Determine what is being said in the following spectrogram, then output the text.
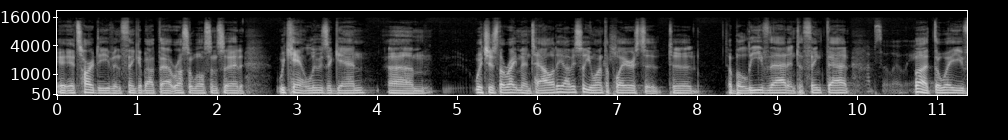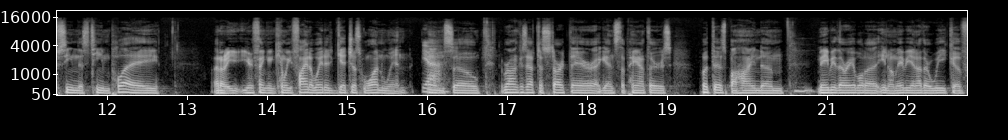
it, it's hard to even think about that. Russell Wilson said, we can't lose again, um, which is the right mentality. Obviously, you want the players to, to, to believe that and to think that. But the way you've seen this team play, I don't know, you're thinking, can we find a way to get just one win? Yeah. And so the Broncos have to start there against the Panthers, put this behind them. Maybe they're able to, you know, maybe another week of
